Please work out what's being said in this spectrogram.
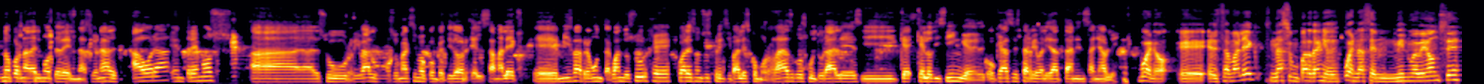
no por nada el mote del Nacional. Ahora entremos a su rival, a su máximo competidor, el Zamalek. Eh, misma pregunta, ¿cuándo surge? ¿Cuáles son sus principales como rasgos culturales? ¿Y qué, qué lo distingue o qué hace esta rivalidad tan ensañable? Bueno, eh, el Zamalek nace un par de años después, nace en 1911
